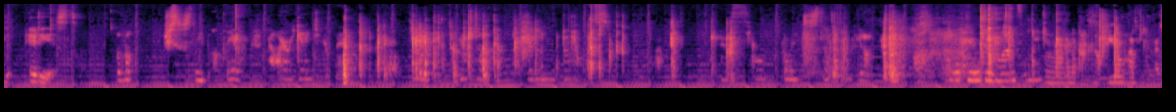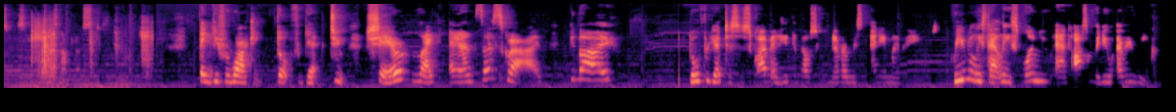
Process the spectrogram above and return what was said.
the idiot. But look, she's asleep up there. Now how are we getting to your bed? Can you do mine for me? Uh, no, you don't have to press it. See, no, it's not pressed. Thank you for watching. Don't forget to share, like, and subscribe. Goodbye. Don't forget to subscribe and hit the bell so you never miss any of my videos. We release at least one new and awesome video every week.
